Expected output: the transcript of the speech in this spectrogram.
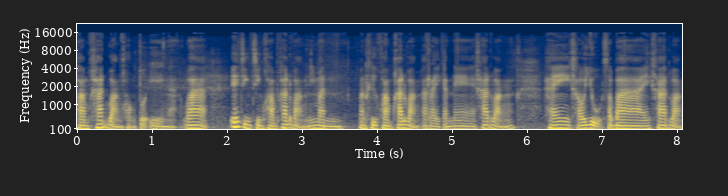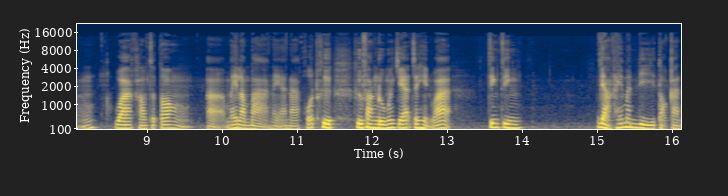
ความคาดหวังของตัวเองอะว่าเอ๊ะจริง ๆ ความคาดหวังนี่มันมันคือความคาดหวังอะไรกันแน่ คาดหวังให้เขาอยู่สบาย คาดหวังว่าเขาจะต้องอไม่ลำบากในอนาคตคือ คือฟังดูเมื่อกี้จะเห็นว่า จริง ๆ อยากให้มันดีต่อกัน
